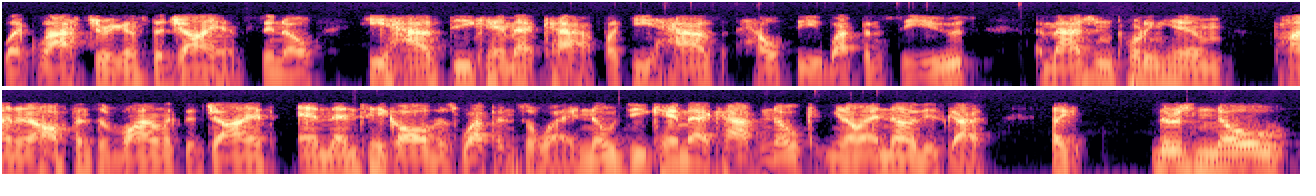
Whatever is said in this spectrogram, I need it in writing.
Like last year against the Giants, you know, he has DK Metcalf. Like he has healthy weapons to use. Imagine putting him behind an offensive line like the Giants and then take all of his weapons away. No DK Metcalf, no you know, and none of these guys. Like there's no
